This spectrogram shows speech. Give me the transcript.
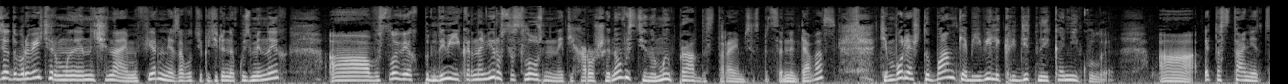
Друзья, добрый вечер. Мы начинаем эфир. Меня зовут Екатерина Кузьминых. А, в условиях пандемии коронавируса сложно найти хорошие новости, но мы, правда, стараемся специально для вас. Тем более, что банки объявили кредитные каникулы. А, это станет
